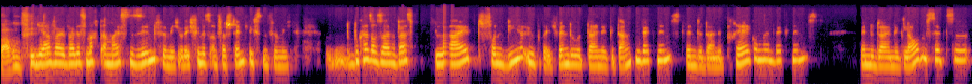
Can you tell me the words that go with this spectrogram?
Warum Filter? Ja, weil, weil das macht am meisten Sinn für mich oder ich finde es am verständlichsten für mich. Du kannst auch sagen, was bleibt von dir übrig, wenn du deine Gedanken wegnimmst, wenn du deine Prägungen wegnimmst, wenn du deine Glaubenssätze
